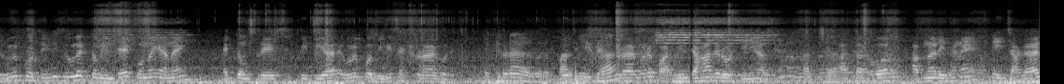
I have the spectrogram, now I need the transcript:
এগুলো প্রতি পিস এগুলো একদম ইনটেক কোনো ইয়া নাই একদম ফ্রেশ পিটিআর এগুলো প্রতি পিস একশো টাকা করে। একশো টাকা করে পার প্রতি পিস একশো টাকা করে পার পিস জাহাজের অরিজিনাল আচ্ছা। আর তারপর আপনার এখানে এই চাকার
